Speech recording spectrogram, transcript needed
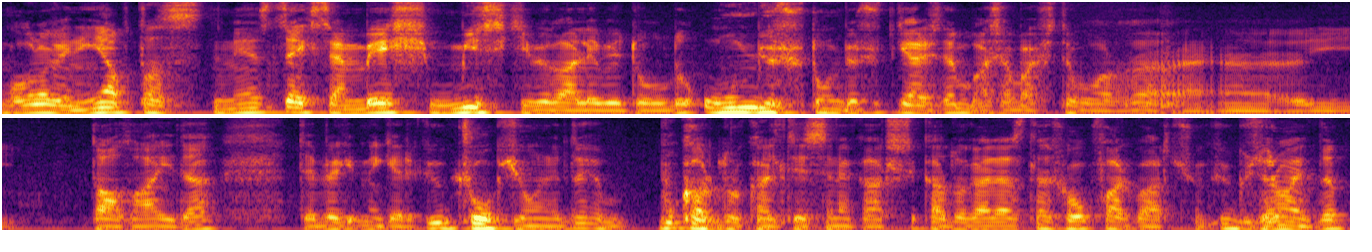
Goloven'in yaptığı asistini 85 mis gibi galibiyet oldu. 11 şut 11 şut gerçekten başa başta bu arada. Ee, Dalha'yı da tebrik etmek gerekiyor. Çok iyi oynadı. Bu kadro kalitesine karşı. Kadro kalitesinde çok fark var çünkü. Güzel oynadı.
